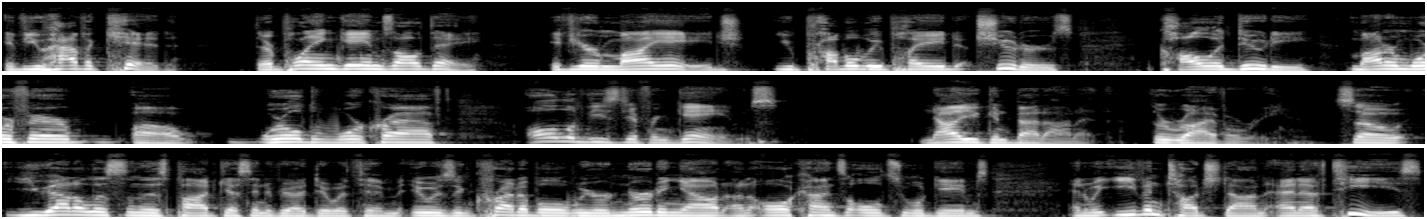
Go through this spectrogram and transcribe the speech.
If you have a kid, they're playing games all day. If you're my age, you probably played shooters, Call of Duty, Modern Warfare, uh, World of Warcraft, all of these different games. Now you can bet on it through rivalry. So you got to listen to this podcast interview I did with him. It was incredible. We were nerding out on all kinds of old school games, and we even touched on NFTs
